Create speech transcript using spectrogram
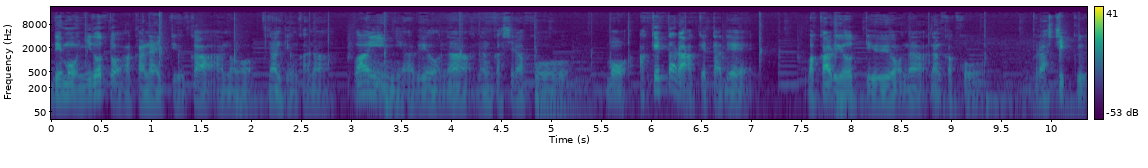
でもう二度と開かないっていうかあの何て言うかなワインにあるような何かしらこうもう開けたら開けたで分かるよっていうようななんかこうプラスチック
